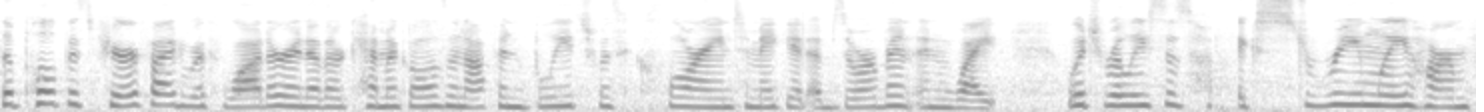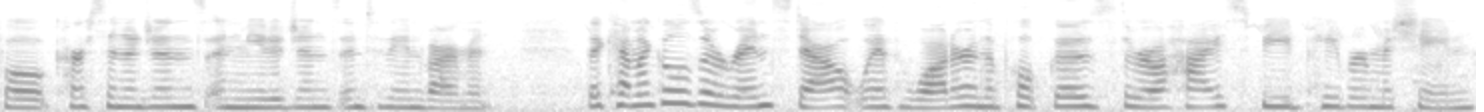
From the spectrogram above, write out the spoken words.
The pulp is purified with water and other chemicals and often bleached with chlorine to make it absorbent and white, which releases extremely harmful carcinogens and mutagens into the environment. The chemicals are rinsed out with water and the pulp goes through a high-speed paper machine.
